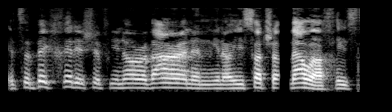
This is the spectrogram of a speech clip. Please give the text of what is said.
it's a big chiddush if you know Rav Aaron, and you know, he's such a melech, he's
